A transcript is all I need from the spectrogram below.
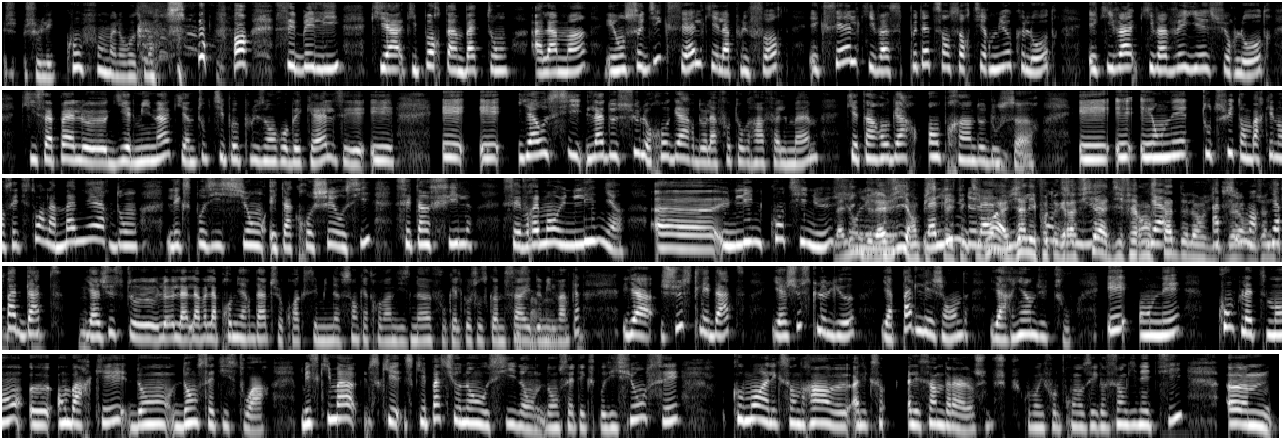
je, je les confonds malheureusement. c'est Belly qui a, qui porte un bâton à la main, et on se dit que c'est elle qui est la plus forte, et que c'est elle qui va peut-être s'en sortir mieux que l'autre, et qui va, qui va veiller sur l'autre, qui s'appelle euh, Guillermina, qui est un tout petit peu plus enrobée qu'elle, et, et, et il y a aussi là-dessus le regard de la photographe elle-même, qui est un regard empreint de douceur. Et, et, et on est tout de suite embarqué dans cette histoire. La manière dont l'exposition est accrochée aussi, c'est un fil, c'est vraiment une ligne, euh, une ligne continue. La sur ligne de la vie, hein, puisqu'effectivement, la elle vient vie les photographier continue. à différents a- stades de leur vie. Absolument. Il n'y a vie. pas de date. Il y a juste euh, la, la- la première date, je crois que c'est 1999 ou quelque chose comme ça, et ça, 2024. Il y a juste les dates, il y a juste le lieu, il n'y a pas de légende, il n'y a rien du tout. Et on est complètement euh, embarqué dans dans cette histoire. Mais ce qui m'a, ce qui est ce qui est passionnant aussi dans dans cette exposition, c'est comment Alexandra, euh, Alex- Alessandra, alors je je sais plus comment il faut le prononcer, Sanguinetti. Euh,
